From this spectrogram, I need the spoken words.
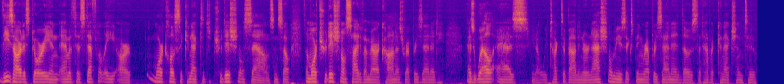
these artists, Dori and Amythyst, definitely are more closely connected to traditional sounds, and so the more traditional side of Americana is represented as well as you know we talked about international musics being represented. Those that have a connection to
